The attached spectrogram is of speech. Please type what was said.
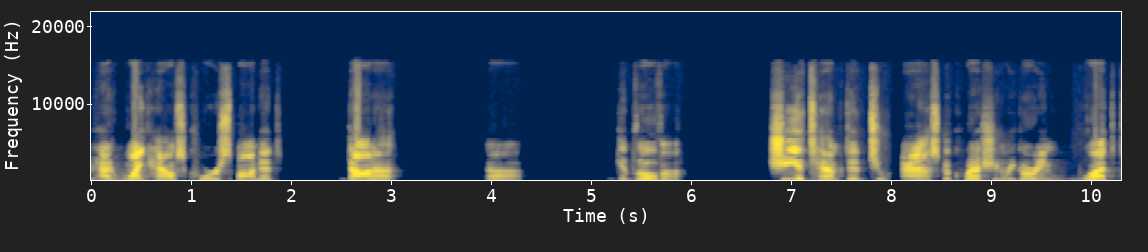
you had White House correspondent Donna uh. She attempted to ask a question regarding what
